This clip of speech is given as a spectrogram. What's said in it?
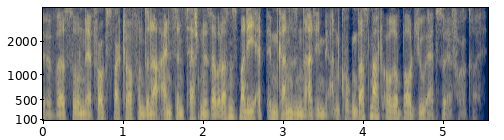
was so ein Erfolgsfaktor von so einer einzelnen Session ist. Aber lass uns mal die App im Ganzen halt irgendwie angucken. Was macht eure About You App so erfolgreich?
